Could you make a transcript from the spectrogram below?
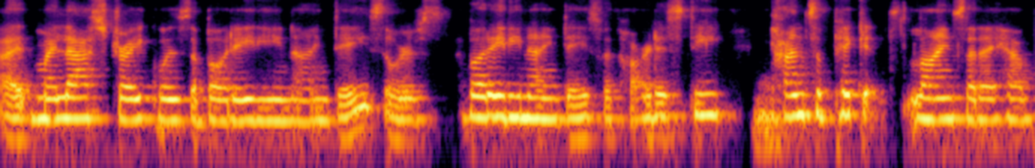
I, my last strike was about 89 days or about 89 days with Hardesty. Tons of picket lines that I have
